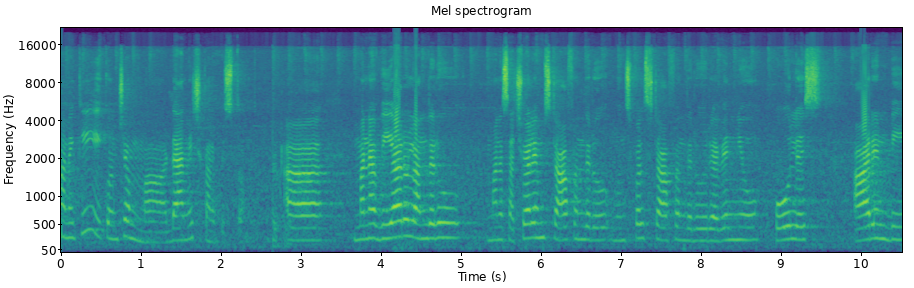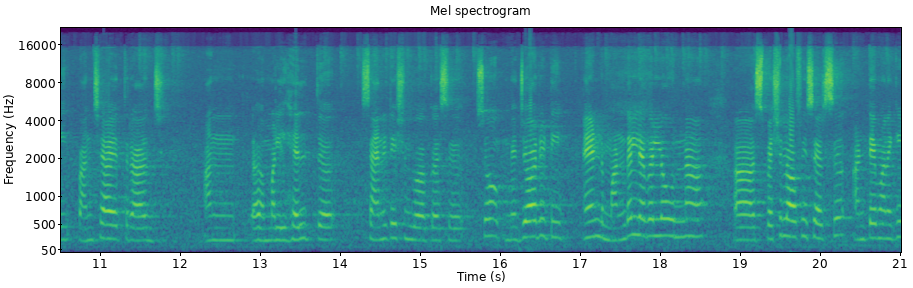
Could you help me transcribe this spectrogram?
మనకి కొంచెం డ్యామేజ్ కనిపిస్తుంది. మన విఆర్ఓలు అందరూ మన సచివాలయం స్టాఫ్ అందరూ మున్సిపల్ స్టాఫ్ అందరూ revenue police R and B Panchayat Raj అన్ మళ్ళీ health sanitation workers. So majority and mandal లెవెల్లో ఉన్న స్పెషల్ ఆఫీసర్స్ అంటే మనకి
